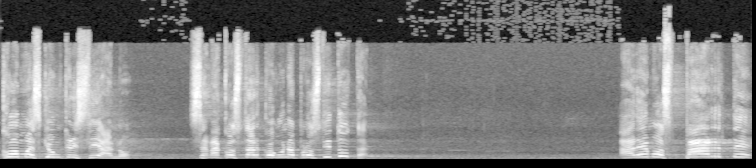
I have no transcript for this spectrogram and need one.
¿cómo es que un cristiano se va a acostar con una prostituta? haremos parte,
